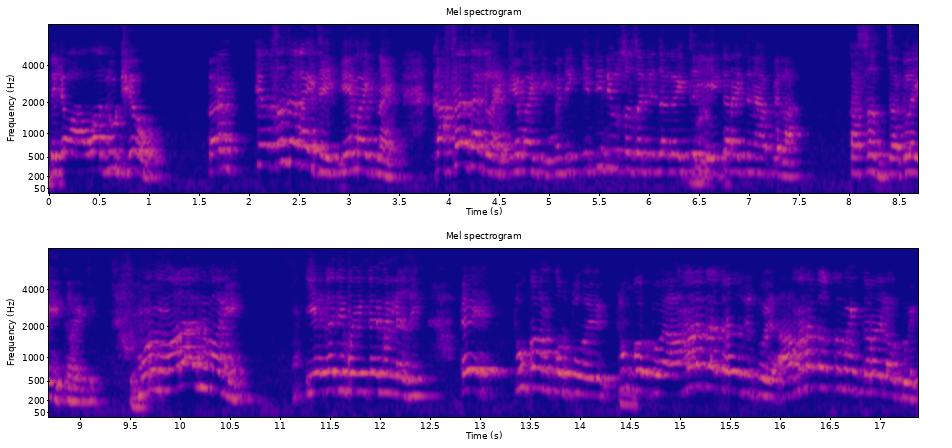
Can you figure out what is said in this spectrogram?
त्याच्यावर आवाज उठेव. कारण कसं जगायचंय हे माहीत नाही. कसा जगलाय हे माहिती. म्हणजे किती दिवसासाठी जगायचं हे करायचं नाही आपल्याला. कसं जगलाय हे करायचंय. म्हणून मला अभिमान आहे एखादी बहीण काय म्हणली असेल ए तू काम करतोय तू करतोय आम्हाला का त्रास देतोय आम्हाला का कमेंट करायला लावतोय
